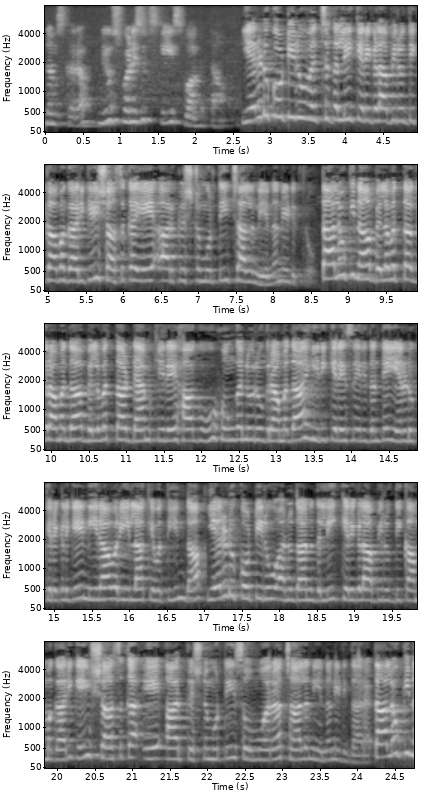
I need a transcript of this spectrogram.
ನಮಸ್ಕಾರ. ನ್ಯೂಸ್ ಟ್ವೆಂಟಿ ಸ್ವಾಗತ. ಎರಡು ಕೋಟಿ ರು ವೆಚ್ಚದಲ್ಲಿ ಕೆರೆಗಳ ಅಭಿವೃದ್ಧಿ ಕಾಮಗಾರಿಗೆ ಶಾಸಕ ಎಆರ್ ಕೃಷ್ಣಮೂರ್ತಿ ಚಾಲನೆಯನ್ನ ನೀಡಿದರು. ತಾಲೂಕಿನ ಬೆಲವತ್ತ ಗ್ರಾಮದ ಬೆಲವತ್ತ ಡ್ಯಾಂ ಕೆರೆ ಹಾಗೂ ಹೊಂಗನೂರು ಗ್ರಾಮದ ಹಿರಿಕೆರೆ ಸೇರಿದಂತೆ ಎರಡು ಕೆರೆಗಳಿಗೆ ನೀರಾವರಿ ಇಲಾಖೆ ವತಿಯಿಂದ ಎರಡು ಕೋಟಿ ರು ಅನುದಾನದಲ್ಲಿ ಕೆರೆಗಳ ಅಭಿವೃದ್ಧಿ ಕಾಮಗಾರಿಗೆ ಶಾಸಕ ಎಆರ್ ಕೃಷ್ಣಮೂರ್ತಿ ಸೋಮವಾರ ಚಾಲನೆಯನ್ನ ನೀಡಿದ್ದಾರೆ. ತಾಲೂಕಿನ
